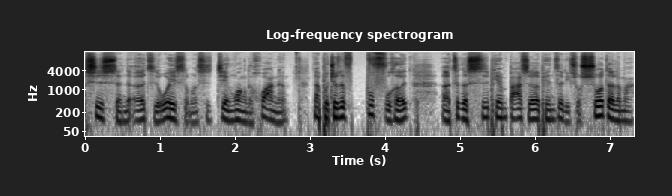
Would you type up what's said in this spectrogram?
是神的儿子，为什么是健忘的话呢？那不就是不符合呃这个诗篇八十二篇这里所说的了吗？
